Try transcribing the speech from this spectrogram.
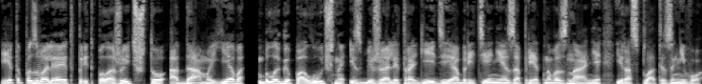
и это позволяет предположить, что Адам и Ева благополучно избежали трагедии обретения запретного знания и расплаты за него.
